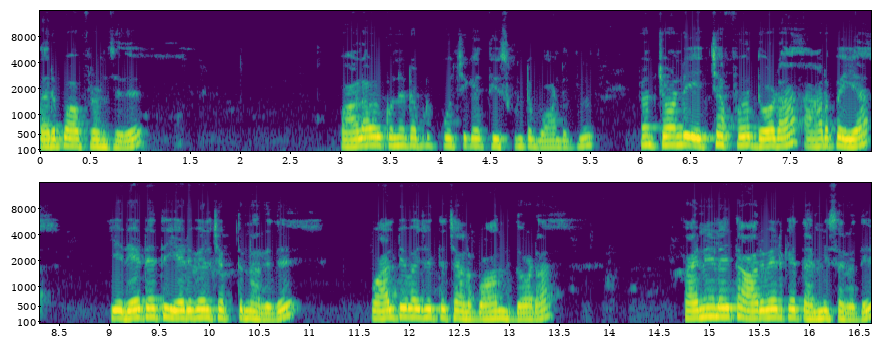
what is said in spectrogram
తరిపా ఫ్రెండ్స్ ఇది. పాలావులు కొనేటప్పుడు పూచిగా తీసుకుంటే బాగుంటుంది. ఫ్రెండ్స్ చూడండి హెచ్ఎఫ్ దూడ ఆడపయ్య. ఈ రేట్ అయితే ఏడు వేలు చెప్తున్నారు ఇది. క్వాలిటీ వైజ్ అయితే చాలా బాగుంది దూడ. ఫైనల్ అయితే ఆరు వేలకి అయితే అమ్మేశారు అది.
